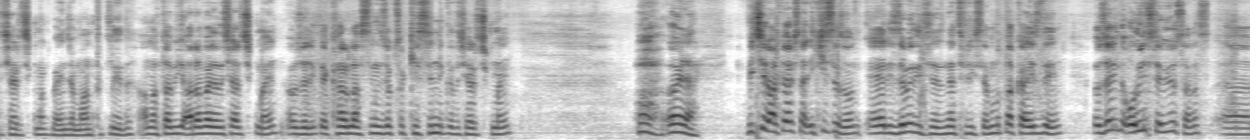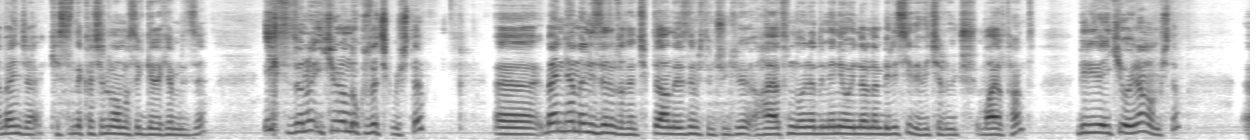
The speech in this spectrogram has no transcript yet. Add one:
dışarı çıkmak bence mantıklıydı. Ama tabii ki arabayla dışarı çıkmayın. Özellikle kar lastiğiniz yoksa kesinlikle dışarı çıkmayın. Oh, öyle. Witcher arkadaşlar iki sezon. Eğer izlemediyseniz Netflix'te mutlaka izleyin. Özellikle oyun seviyorsanız e, bence kesinlikle kaçırılmaması gereken bir dizi. İlk sezonu 2019'da çıkmıştı. E, ben hemen izledim zaten. Çıktığı anda izlemiştim. Çünkü hayatımda oynadığım en iyi oyunlarından birisiydi Witcher 3 Wild Hunt. 1 ve 2 oynamamıştım. E,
